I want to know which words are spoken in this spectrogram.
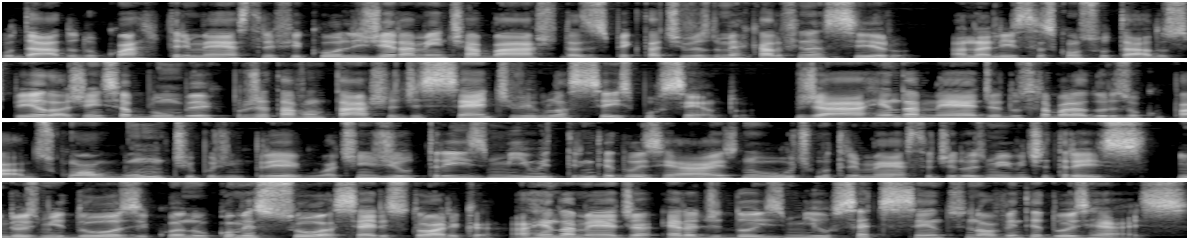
O dado do quarto trimestre ficou ligeiramente abaixo das expectativas do mercado financeiro. Analistas consultados pela agência Bloomberg projetavam taxa de 7,6%. Já a renda média dos trabalhadores ocupados com algum tipo de emprego atingiu R$ 3.032 no último trimestre de 2023. Em 2012, quando começou a série histórica, a renda média era de R$ 2.792.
